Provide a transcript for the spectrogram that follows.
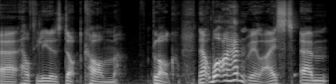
uh, healthyleaders.com blog. Now, what I hadn't realised um,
